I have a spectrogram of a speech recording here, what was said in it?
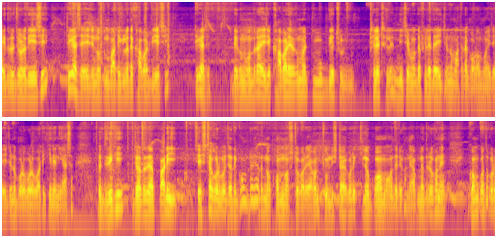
এই দুটো জোড়া দিয়েছি, ঠিক আছে? এই যে নতুন বাটিগুলোতে খাবার দিয়েছি, ঠিক আছে? দেখুন বন্ধুরা, এই যে খাবার এরকম মুখ দিয়ে ঠেলে ঠেলে নিচের মধ্যে ফেলে দেয়, এই জন্য মাথাটা গরম হয়ে যায়, এই জন্য বড় বড় বাটি কিনে নিয়ে আসা। তো দেখি যত যা পারি চেষ্টা করব যাতে গমটা যাতে কম নষ্ট করে। এখন চল্লিশ টাকা করে কিলো গম আমাদের এখানে। আপনাদের ওখানে গম কত করে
